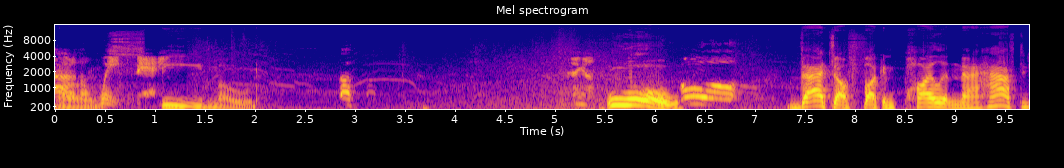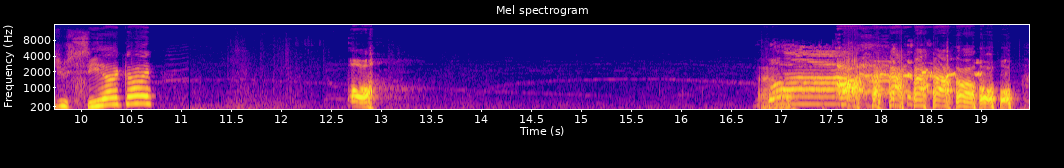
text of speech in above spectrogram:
Out of the uh, way, fatty. Speed mode. Oh. Hang on. Whoa! Oh! That's a fucking pilot and a half. Did you see that guy? Oh! Ow!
